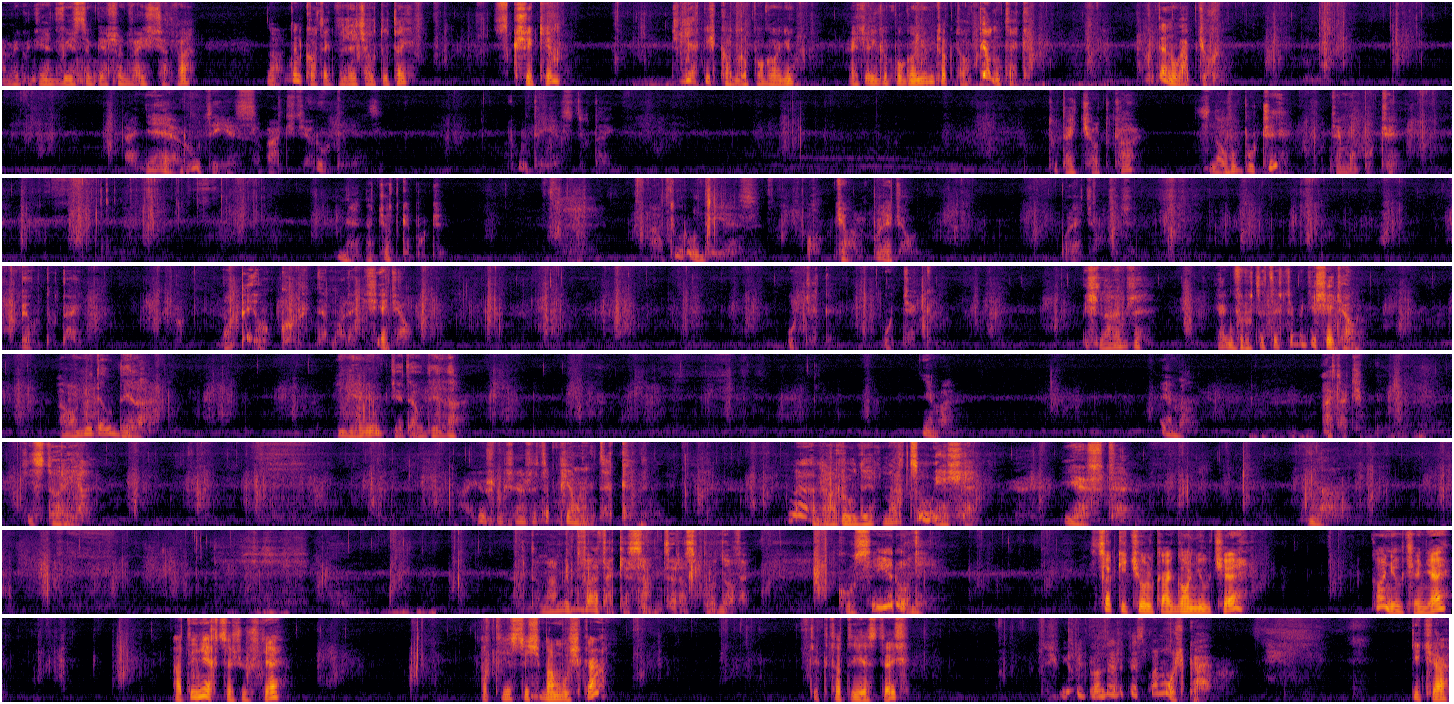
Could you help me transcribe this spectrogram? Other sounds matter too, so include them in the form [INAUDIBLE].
Mamy godzinę 21.22. No, ten kotek wyleciał tutaj z krzykiem. Czyli jakiś kot go pogonił. A jeżeli go pogonił, to kto? Piątek. Ten łapciuch. A nie, rudy jest, zobaczcie, rudy jest. Rudy jest tutaj. Tutaj ciotka. Znowu buczy? Czemu buczy? Na ciotkę buczy. A tu rudy jest. O, gdzie on? Poleciał. Poleciał gdzieś. Był tutaj. No był, kurde, molek siedział. Uciekł, uciekł. Myślałem, że jak wrócę, to jeszcze będzie siedział. A on mi dał dyla. Nie wiem, gdzie dał dyla. Nie ma. Nie ma. A to ci historia. A już myślałem, że to piątek. No, no Rudy marcuje się. Jeszcze. No. Mamy dwa takie samce rozpłodowe. Kusy i rudy. Co kiciulka, gonił cię? Gonił cię, nie? A ty nie chcesz już, nie? A ty jesteś mamuśka? Czy kto ty jesteś? Coś mi wygląda, że to jest mamuśka. Kicia.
